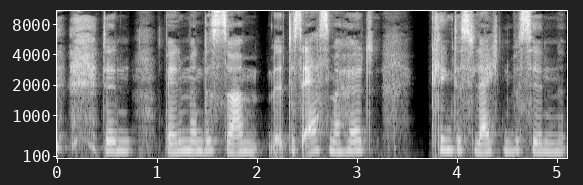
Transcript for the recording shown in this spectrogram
Denn wenn man das so am, das erste Mal hört, klingt es vielleicht ein bisschen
